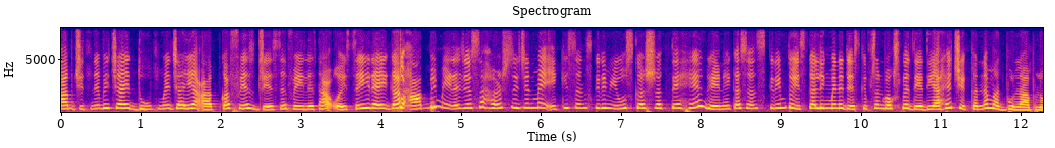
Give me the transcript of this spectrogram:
आप जितने भी चाहे धूप में जाइए, आपका फेस जैसे पहले था, वैसे ही रहेगा। तो आप भी मेरे जैसा हर सीज़न में एक ही सनस्क्रीम यूज़ कर सकते हैं रेने का सनस्क्रीम तो इसका लिंक मैंने डिस्क्रिप्शन बॉक्स में दे दिया है चेक करना मत भूलना आप लोग।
